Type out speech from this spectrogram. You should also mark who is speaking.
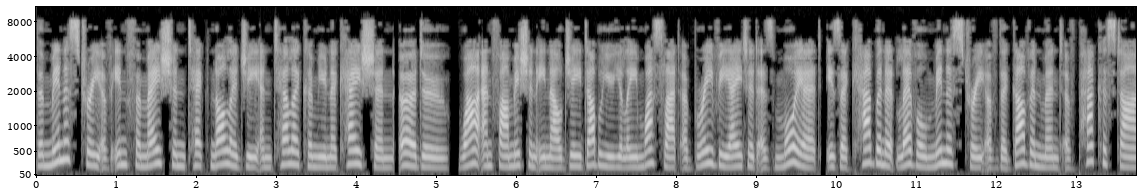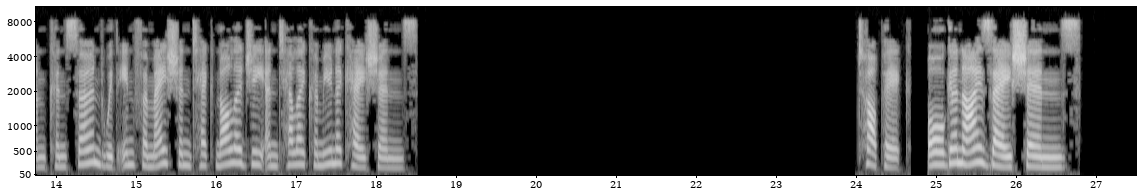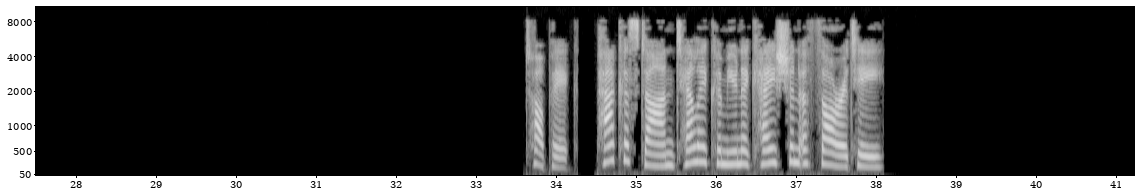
Speaker 1: The Ministry of Information Technology and Telecommunication Urdu, Wa Information Enalgwulim abbreviated as MOIAT is a cabinet-level ministry of the Government of Pakistan concerned with information technology and telecommunications. Organizations Pakistan Telecommunication Authority.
